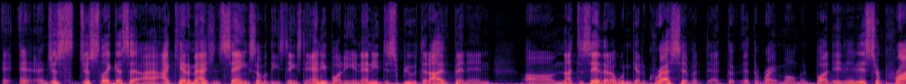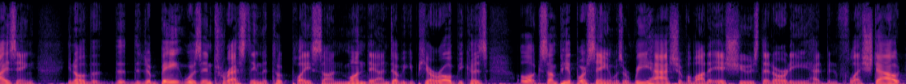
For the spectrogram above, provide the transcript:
and, and, just just like I said, I, I, can't imagine saying some of these things to anybody in any dispute that I've been in. Um, not to say that I wouldn't get aggressive at, at, the, at the right moment, but it, it is surprising. You know, the, the, the debate was interesting that took place on Monday on WPRO because look, some people are saying it was a rehash of a lot of issues that already had been fleshed out.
